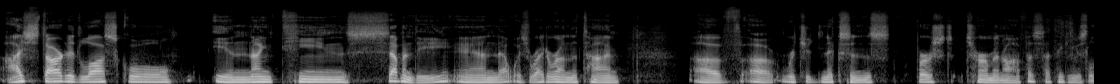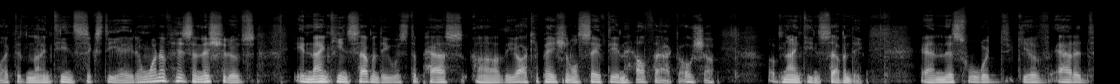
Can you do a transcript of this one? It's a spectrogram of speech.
I started law school in 1970, and that was right around the time of uh, Richard Nixon's first term in office. I think he was elected in 1968. And one of his initiatives in 1970 was to pass uh, the Occupational Safety and Health Act, OSHA, of 1970. And this would give added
